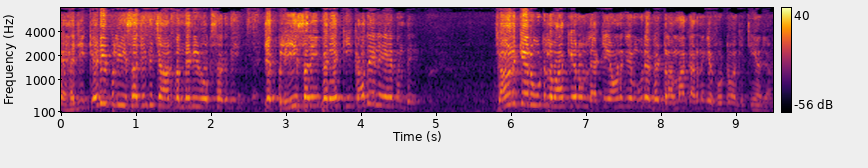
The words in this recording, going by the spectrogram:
ਇਹੋ ਜੀ ਕਿਹੜੀ ਪੁਲਿਸ ਆ ਜਿਹਦੀ ਚਾਰ ਬੰਦੇ ਨਹੀਂ ਰੋਕ ਸਕਦੀ? ਜੇ ਪੁਲਿਸ ਆ ਨਹੀਂ ਫਿਰ ਇਹ ਕੀ ਕਾਹਦੇ ਨੇ ਇਹ ਬੰਦੇ? ਜਾਣ ਕੇ ਰੂਟ ਲਵਾ ਕੇ ਉਹਨਾਂ ਨੂੰ ਲੈ ਕੇ ਆਉਣਗੇ, ਮੂਹਰੇ ਫਿਰ ਡਰਾਮਾ ਕਰਨਗੇ, ਫੋਟੋਆਂ ਖਿੱਚੀਆਂ ਜਾਣ।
